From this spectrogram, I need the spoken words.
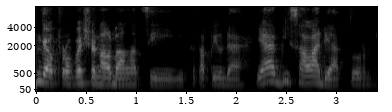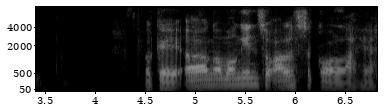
nggak profesional banget sih gitu tapi udah ya bisalah diatur gitu Oke, okay, uh, eh, ngomongin soal sekolah ya.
